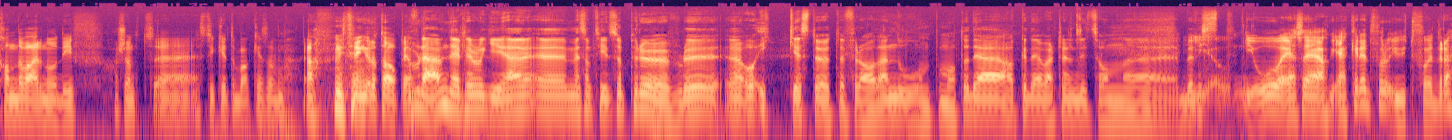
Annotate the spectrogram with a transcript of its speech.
kan det være noe de har skjønt eh, et stykke tilbake som ja, vi trenger å ta opp igjen. For det er jo en del teologi her, eh, men samtidig så prøver du eh, å ikke støte fra deg noen, på en måte. Det, har ikke det vært en litt sånn bevisst? Jo, jo altså, jeg, jeg, er ikke redd for å utfordre.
